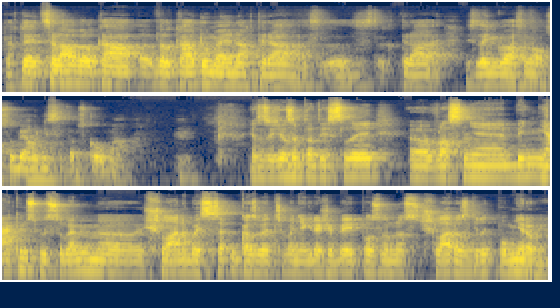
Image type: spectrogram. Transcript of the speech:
tak to je celá velká, velká doména, která, která je zajímavá sama o sobě a hodně se tam zkoumá. Já jsem se chtěl zeptat, jestli eh, vlastně by nějakým způsobem eh, šla, nebo jestli se ukazuje třeba někde, že by pozornost šla rozdělit poměrově.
